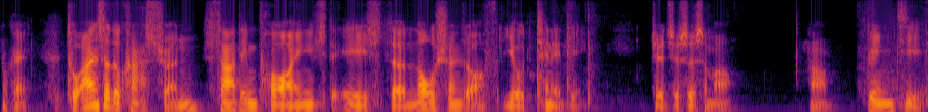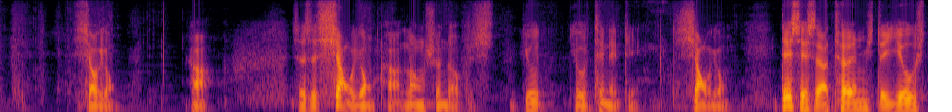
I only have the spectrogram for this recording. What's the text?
OK，to answer the question, starting point is the notion of utility，这就是什么啊？边际效用啊？这是效用啊，notion of utility 效用。This is a term used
